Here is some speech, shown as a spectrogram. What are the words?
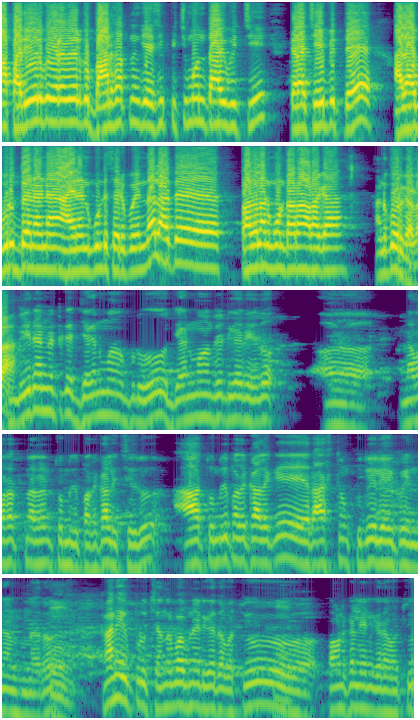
ఆ పదివేలకు ఇరవై వేలకు బానిసత్వం చేసి పిచ్చి ముందు తాగిపిచ్చి ఇలా చేపిస్తే అది అభివృద్ధి అని ఆయన అనుకుంటే సరిపోయిందా? లేకపోతే ప్రజలు అనుకుంటారా అలాగా? అనుకోరు కదా. మీరు అన్నట్టుగా జగన్మోహన్ ఇప్పుడు జగన్మోహన్ రెడ్డి గారు ఏదో నవరత్నాలని తొమ్మిది పథకాలు ఇచ్చారు. ఆ తొమ్మిది పథకాలకి రాష్ట్రం కుదేలు అయిపోయింది అంటున్నారు. కానీ ఇప్పుడు చంద్రబాబు నాయుడు గారు అవ్వచ్చు పవన్ కళ్యాణ్ గారు అవ్వచ్చు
